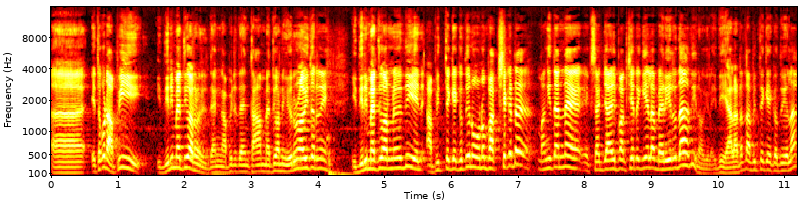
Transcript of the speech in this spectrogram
එතකොට අපි ඉදිරි මැතිවරණයේදී දැන් අපිට දැන් තාම මැතිවරණ ඉවරුණා විතරනේ. ඉදිරි මැතිවරණයේදී අපිත් එක්ක එකතු වෙන ඕන පක්ෂයකට මං හිතන්නේ එක්සත් ජාතික පක්ෂයට කියලා බැරියර දාලා තියෙනවා කියලා. ඉතින් එයාලටත් අපිත් එක්ක එකතු වෙලා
